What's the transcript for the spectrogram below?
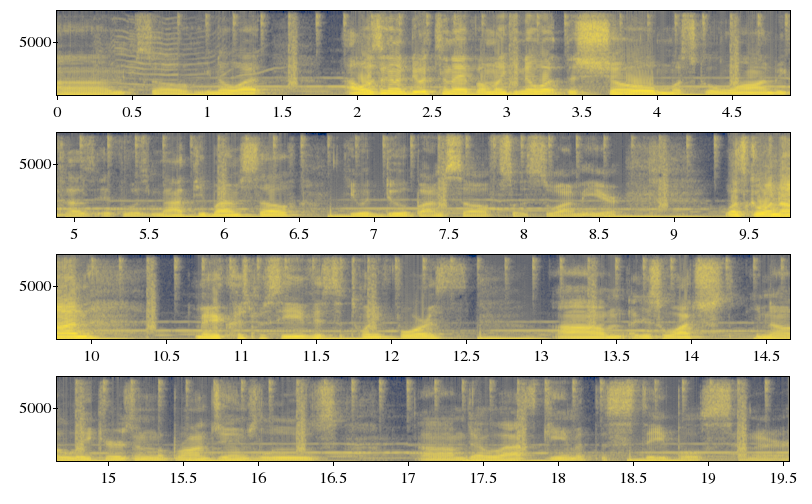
Um, so you know what? I wasn't gonna do it tonight, but I'm like, you know what? The show must go on because if it was Matthew by himself, he would do it by himself. So this is why I'm here. What's going on? Merry Christmas Eve. It's the 24th. Um, I just watched, you know, Lakers and LeBron James lose um, their last game at the Staples Center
